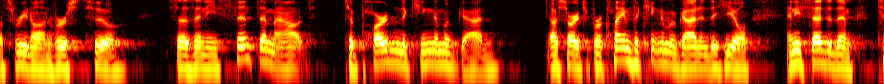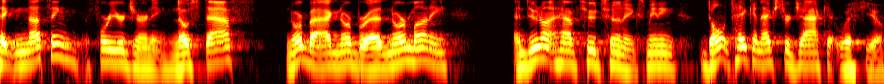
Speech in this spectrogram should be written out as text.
Let's read on. Verse 2 it says, And he sent them out to pardon the kingdom of God. Oh, sorry, to proclaim the kingdom of God and to heal. And he said to them, Take nothing for your journey, no staff, nor bag, nor bread, nor money, and do not have two tunics, meaning don't take an extra jacket with you.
